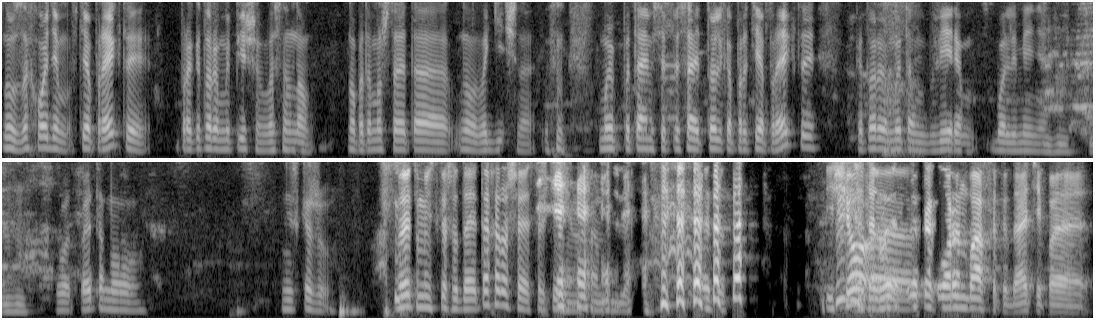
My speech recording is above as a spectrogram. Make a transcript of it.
ну, заходим в те проекты, про которые мы пишем в основном. Ну, потому что это, ну, логично. мы пытаемся писать только про те проекты, в которые мы там верим более-менее. Мгм, мгм. Вот, поэтому не скажу. Поэтому не скажу, да, это хорошая стратегия на самом деле. Еще... Это вы, вы как Уоррен Баффеты, да, типа,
